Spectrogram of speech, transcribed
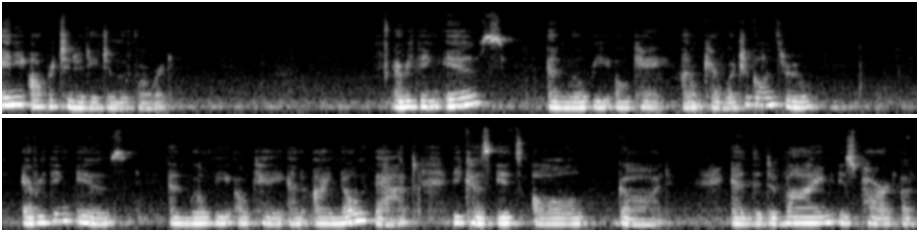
any opportunity to move forward. Everything is and will be okay. I don't care what you're going through. Everything is and will be okay. And I know that because it's all God. And the divine is part of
